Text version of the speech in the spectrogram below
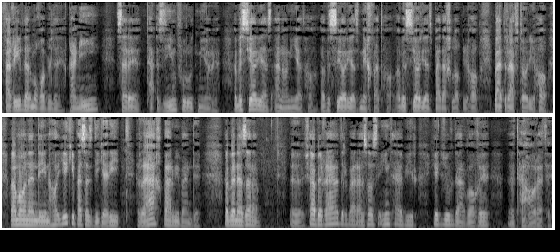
فقیر در مقابل غنی سر تعظیم فرود میاره. و بسیاری از انانیت ها و بسیاری از نخفت ها و بسیاری از بد اخلاقی ها بد رفتاری ها و مانند اینها یکی پس از دیگری رخ برمیبنده. و به نظرم شب قدر بر اساس این تعبیر یک جور در واقع تهارته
